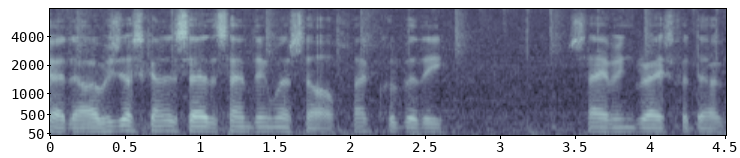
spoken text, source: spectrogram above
said. I was just going to say the same thing myself. That could be the saving grace for Doug.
